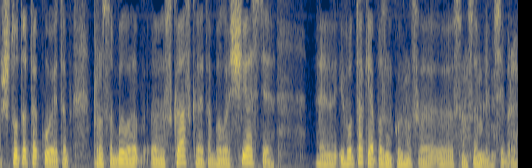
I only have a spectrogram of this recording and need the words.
что-то такое. Это просто была э, сказка, это было счастье. Э, и вот так я познакомился э, с ансамблем Сибры.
